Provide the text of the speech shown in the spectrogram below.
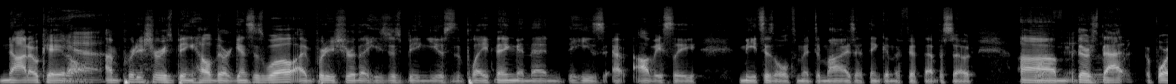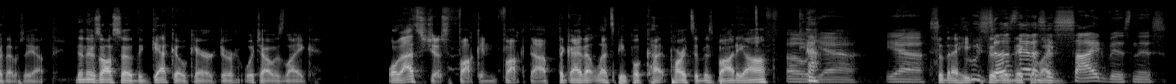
not okay at Yeah. all. I'm pretty sure he's being held there against his will. I'm pretty sure that he's just being used as a plaything, and then he's uh, obviously meets his ultimate demise. I think in the fifth episode. Um, there's that fourth. fourth episode, yeah. Then there's also the Gecko character, which I was like, well, that's just fucking fucked up. The guy that lets people cut parts of his body off Oh Yeah. yeah, yeah. so that he Who so does they that as like a side business?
